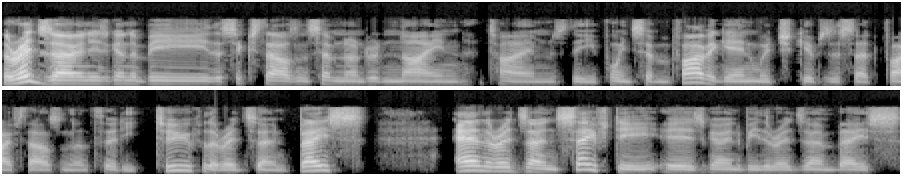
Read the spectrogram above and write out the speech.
The red zone is going to be the 6,709 times the 0.75 again, which gives us that 5,032 for the red zone base. And the red zone safety is going to be the red zone base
